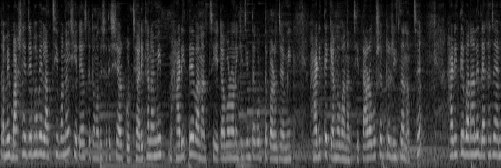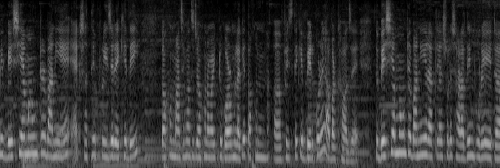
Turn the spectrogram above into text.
তো আমি বাসায় যেভাবে লাচ্ছি বানাই সেটা আজকে তোমাদের সাথে শেয়ার করছি। আর এখানে আমি হাঁড়িতে বানাচ্ছি। এটা আবার অনেকে চিন্তা করতে পারো যে আমি হাঁড়িতে কেন বানাচ্ছি? তার অবশ্য একটা রিজন আছে। হাঁড়িতে বানালে দেখা যায় আমি বেশি অ্যামাউন্টের বানিয়ে একসাথে ফ্রিজে রেখে দিই। তখন মাঝে মাঝে যখন আমার একটু গরম লাগে তখন ফ্রিজ থেকে বের করে আবার খাওয়া যায়। তো বেশি অ্যামাউন্টে বানিয়ে রাখলে আসলে সারাদিন ভরে এটা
